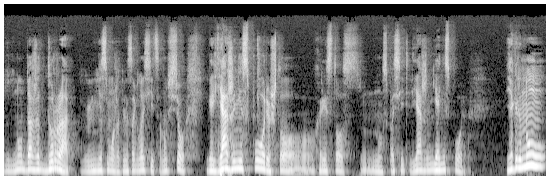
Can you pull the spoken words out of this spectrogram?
ну даже дурак не сможет не согласиться. Ну все, я же не спорю, что Христос, ну, Спаситель, я же я не спорю. Я говорю, ну,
